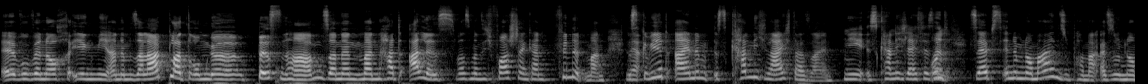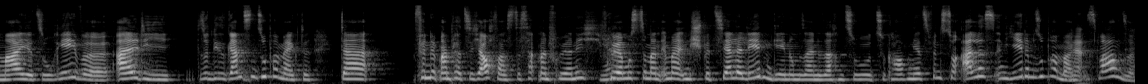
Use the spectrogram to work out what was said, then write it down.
äh, wo wir noch irgendwie an einem Salatblatt rumgebissen haben, sondern man hat alles, was man sich vorstellen kann, findet man. Es ja. wird einem, es kann nicht leichter sein. Nee, es kann nicht leichter sein. Und selbst in einem normalen Supermarkt, also normal jetzt so Rewe, Aldi, so diese ganzen Supermärkte, da findet man plötzlich auch was. Das hat man früher nicht. Ja. Früher musste man immer in spezielle Läden gehen, um seine Sachen zu, zu kaufen. Jetzt findest du alles in jedem Supermarkt. Ja. Das ist Wahnsinn.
